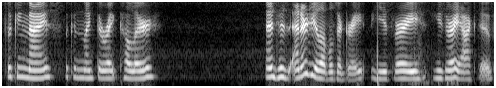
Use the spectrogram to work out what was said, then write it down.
It's looking nice, looking like the right color. And his energy levels are great. He's very, he's very active,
